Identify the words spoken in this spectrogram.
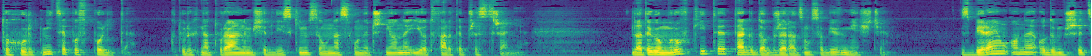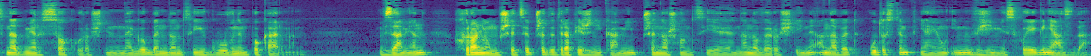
To hurtnice pospolite – których naturalnym siedliskiem są nasłonecznione i otwarte przestrzenie. Dlatego mrówki te tak dobrze radzą sobie w mieście. Zbierają one od mszyc nadmiar soku roślinnego, będący ich głównym pokarmem. W zamian chronią mszyce przed drapieżnikami, przenosząc je na nowe rośliny, a nawet udostępniają im w zimie swoje gniazda.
